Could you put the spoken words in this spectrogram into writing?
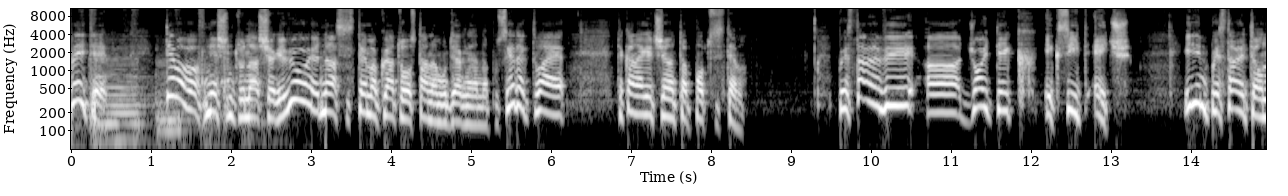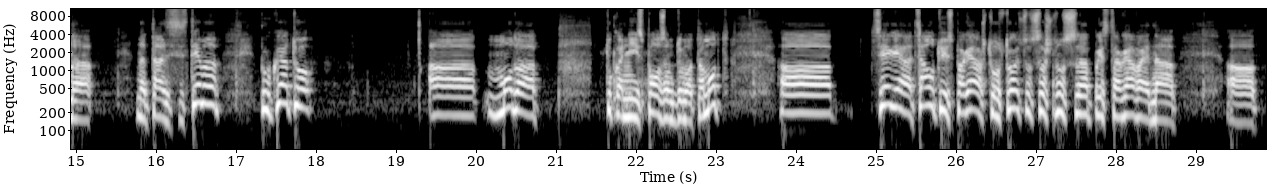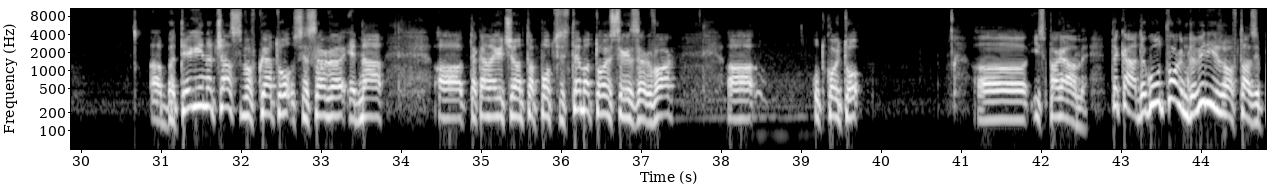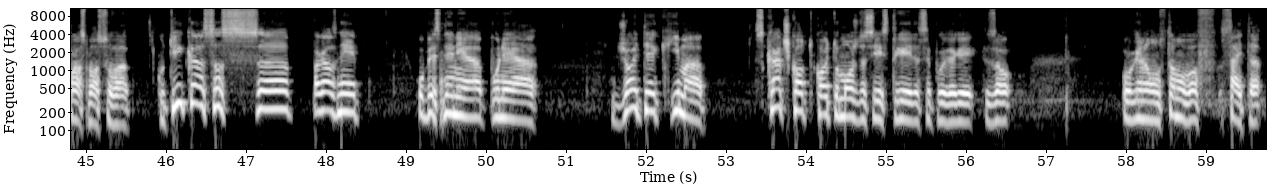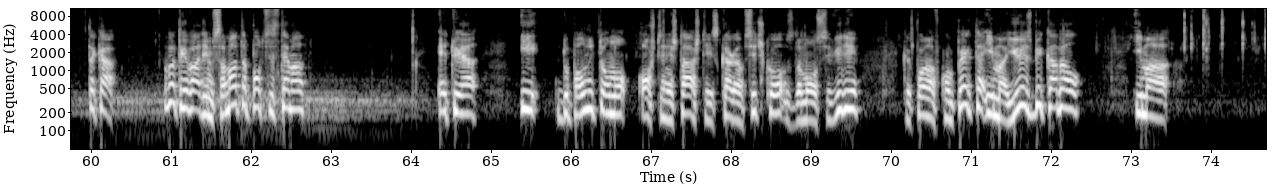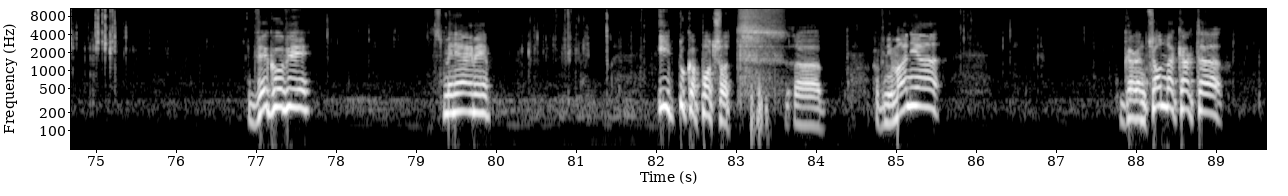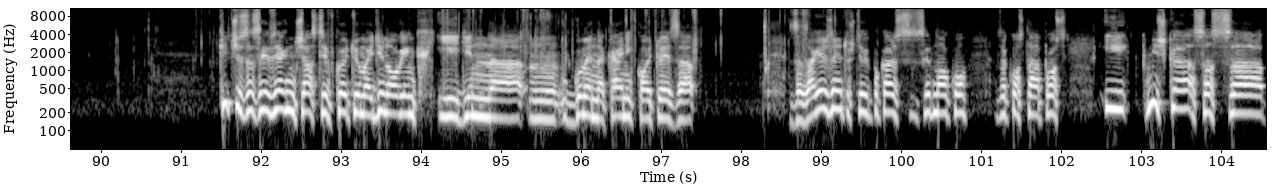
Здравейте! Тема в днешното наше ревю е една система, която остана модерна напоследък. Това е така наречената подсистема. Представям ви uh, Joytech Exceed Edge. Един представител на, на тази система, по която uh, мода, тук не използвам думата мод, uh, цялото изпаряващо устройство всъщност представлява една uh, батерийна част, в която се слага една а, така наречената подсистема, т.е. резервуар, а, от който а, изпаряваме. Така, да го отворим, да видим в тази пластмасова кутийка с а, разни обяснения по нея. Joytech има скрач код, който може да се изтрие и да се провери за оригиналността му в сайта. Така, Вътре вадим самата подсистема. Ето я и допълнително още неща. Ще изкарам всичко, за да може да се види какво има в комплекта. Има USB кабел, има две глави сменяеми и тук почват а, внимания гаранционна карта Китче с резервни части, в който има един оринг и един а, м, гумен накайник, който е за, за зареждането. Ще ви покажа след малко за какво става въпрос. И книжка с а,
